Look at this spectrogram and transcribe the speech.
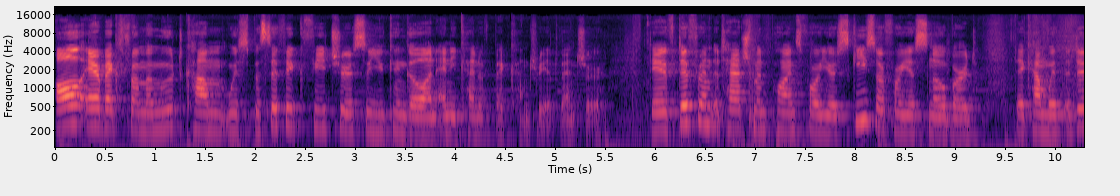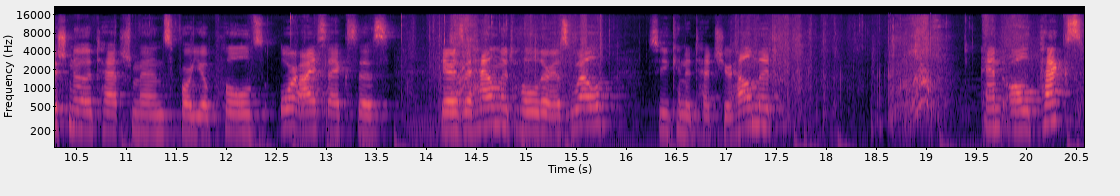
All airbags from Mammut come with specific features so you can go on any kind of backcountry adventure. They have different attachment points for your skis or for your snowboard. They come with additional attachments for your poles or ice axes. There's a helmet holder as well, so you can attach your helmet. And all packs,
